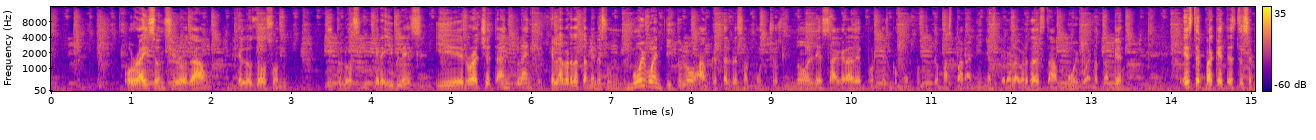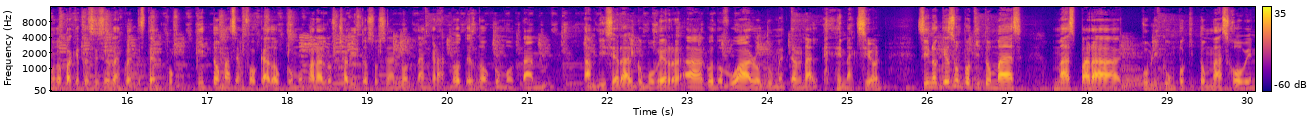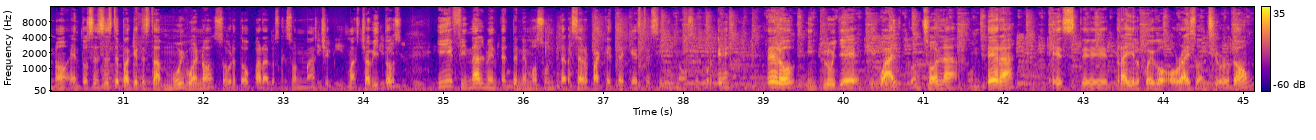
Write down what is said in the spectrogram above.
Horizon Zero Dawn, que los dos son títulos increíbles. Y Ratchet and Clank, que la verdad también es un muy buen título, aunque tal vez a muchos no les agrade porque es como un poquito más para niños, pero la verdad está muy bueno también. Este paquete, este segundo paquete, si se dan cuenta, está un poquito más enfocado como para los chavitos, o sea, no tan grandotes, no como tan, tan visceral como ver a God of War o Doom Eternal en acción, sino que es un poquito más más para público un poquito más joven, ¿no? Entonces este paquete está muy bueno, sobre todo para los que son más, más chavitos. Y finalmente tenemos un tercer paquete que este sí no sé por qué, pero incluye igual consola, un tera, este, trae el juego Horizon Zero Dawn,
